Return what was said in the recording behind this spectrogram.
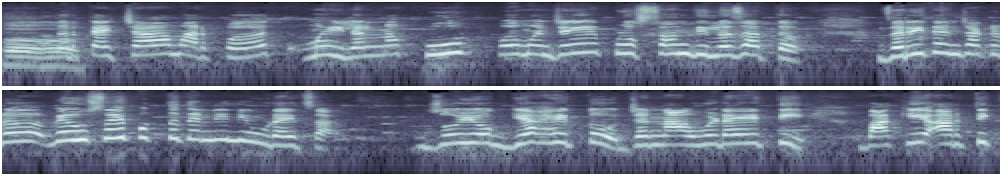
हो, हो. तर त्याच्या मार्फत महिलांना खूप म्हणजे प्रोत्साहन दिलं जातं जरी त्यांच्याकडं व्यवसाय फक्त त्यांनी निवडायचा जो योग्य आहे तो ज्यांना आवड आहे ती. बाकी आर्थिक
